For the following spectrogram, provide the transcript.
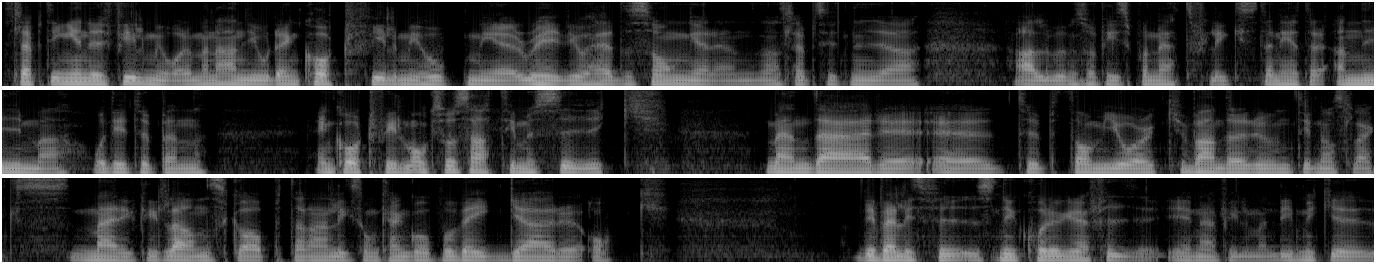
Släppte ingen ny film i år, men han gjorde en kortfilm ihop med Radiohead-sångaren. Han släppte sitt nya album som finns på Netflix. Den heter Anima och det är typ en, en kortfilm också satt till musik. Men där eh, typ Tom York vandrar runt i någon slags märkligt landskap där han liksom kan gå på väggar och det är väldigt fi- snygg koreografi i den här filmen. Det är mycket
